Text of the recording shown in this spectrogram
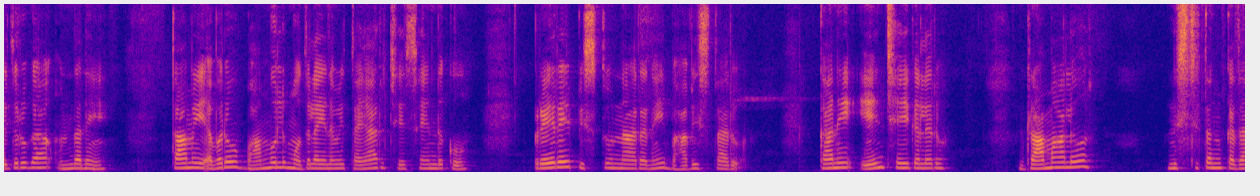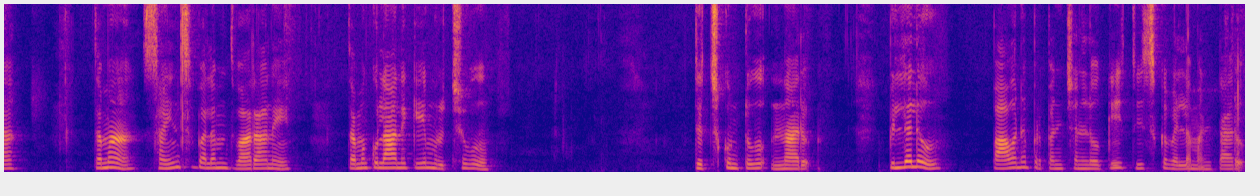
ఎదురుగా ఉందని తాము ఎవరో బాంబులు మొదలైనవి తయారు చేసేందుకు ప్రేరేపిస్తున్నారని భావిస్తారు. కానీ ఏం చేయగలరు? డ్రామాలో నిశ్చితం కదా. తమ సైన్స్ బలం ద్వారానే తమ కులానికి మృత్యువు తెచ్చుకుంటూ ఉన్నారు. పిల్లలు పావన ప్రపంచంలోకి తీసుకువెళ్ళమంటారు.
